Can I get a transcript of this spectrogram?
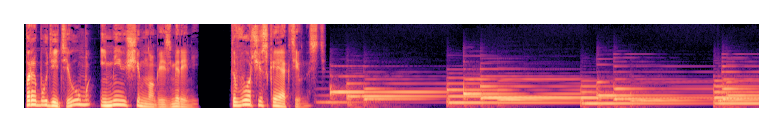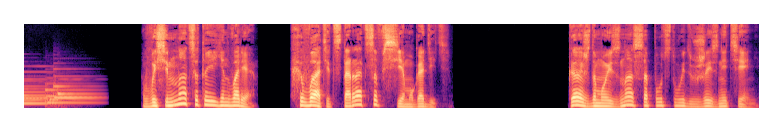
Пробудите ум, имеющий много измерений. Творческая активность. 18 января. Хватит стараться всем угодить. Каждому из нас сопутствует в жизни тень,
